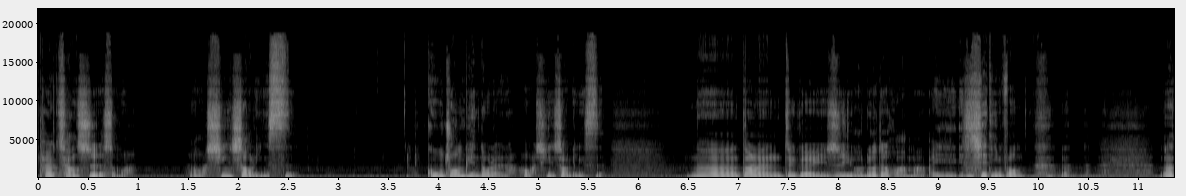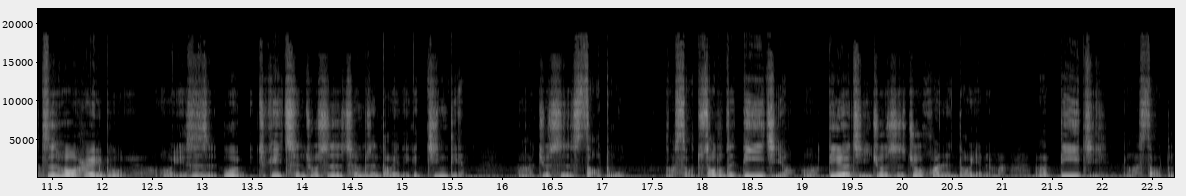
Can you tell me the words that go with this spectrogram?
他又尝试了什么？哦，新少林寺，古装片都来了哦，新少林寺。那当然，这个也是有刘德华嘛，也也是谢霆锋。那之后还有一部哦，也是为就可以称作是陈木胜导演的一个经典。啊，就是扫毒啊，扫扫毒的第一集哦，哦，第二集就是就换人导演了嘛，啊，第一集啊，扫毒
